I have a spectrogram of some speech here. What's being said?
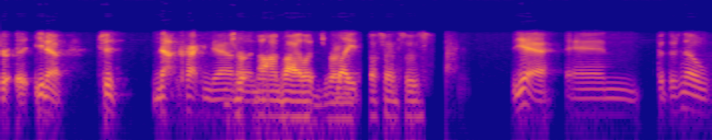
Uh, you know, just not cracking down Dr- on nonviolent drug light- offenses. yeah, and but there's no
